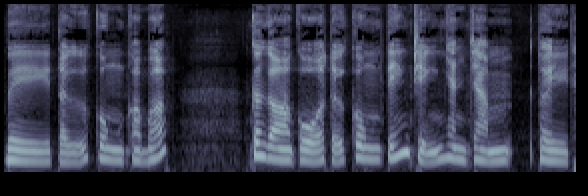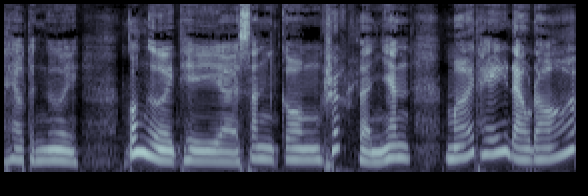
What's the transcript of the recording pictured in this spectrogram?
vì tử cung co bóp. Cơn gò của tử cung tiến triển nhanh chậm tùy theo từng người. Có người thì à, sanh con rất là nhanh mới thấy đau đó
